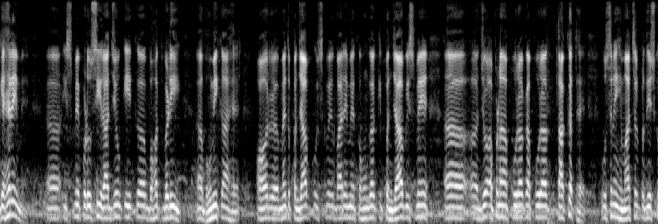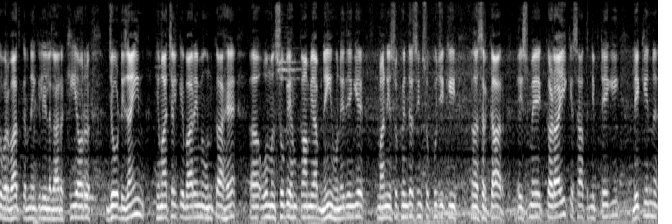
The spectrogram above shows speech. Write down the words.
गहरे में इसमें पड़ोसी राज्यों की एक बहुत बड़ी भूमिका है। और मैं तो पंजाब को इसके बारे में कहूँगा कि पंजाब इसमें जो अपना पूरा का पूरा ताकत है, उसने हिमाचल प्रदेश को बर्बाद करने के लिए लगा रखी है और जो डिज़ाइन हिमाचल के बारे में उनका है वो मंसूबे हम कामयाब नहीं होने देंगे। माननीय सुखविंदर सिंह सुक्खू जी की सरकार इसमें कड़ाई के साथ निपटेगी, लेकिन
